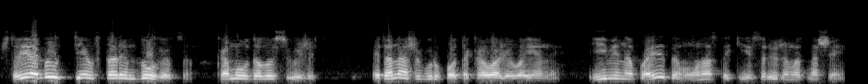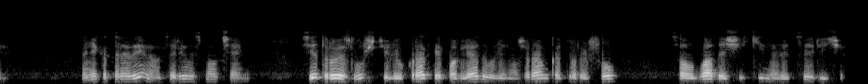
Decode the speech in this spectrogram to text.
что я был тем вторым долговцем, кому удалось выжить. Это нашу группу атаковали военные. И именно поэтому у нас такие с Рыжим отношения. На некоторое время воцарилось молчание. Все трое слушателей украдкой поглядывали на шрам, который шел с лба до щеки на лице Рича.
